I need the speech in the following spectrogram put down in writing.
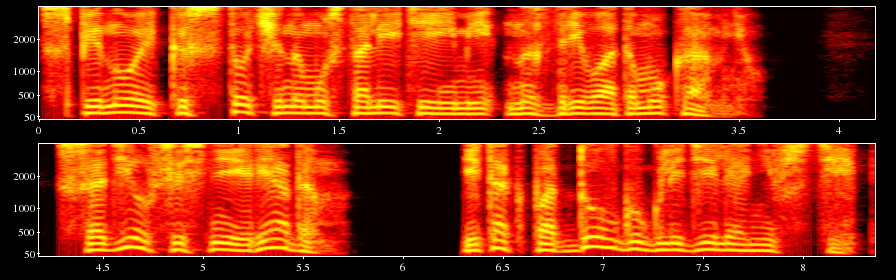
спиной к источенному столетиями ноздреватому камню. Садился с ней рядом, и так подолгу глядели они в степь.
